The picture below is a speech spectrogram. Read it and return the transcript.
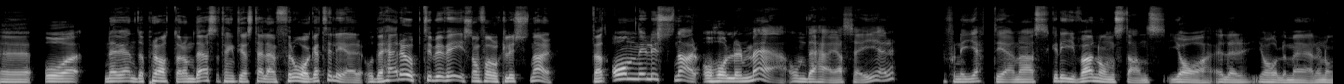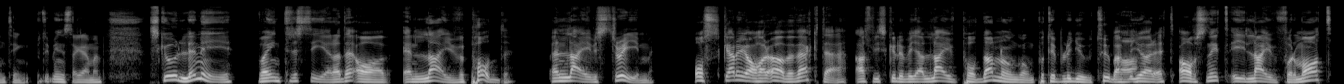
Uh, och när vi ändå pratar om det så tänkte jag ställa en fråga till er och det här är upp till bevis om folk lyssnar. För att om ni lyssnar och håller med om det här jag säger då får ni jättegärna skriva någonstans ja eller jag håller med eller någonting på typ Instagramen. Skulle ni vara intresserade av en livepodd, en livestream? Oskar och jag har övervägt det, att vi skulle vilja livepodda någon gång på typ YouTube, att Ja. vi gör ett avsnitt i liveformat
